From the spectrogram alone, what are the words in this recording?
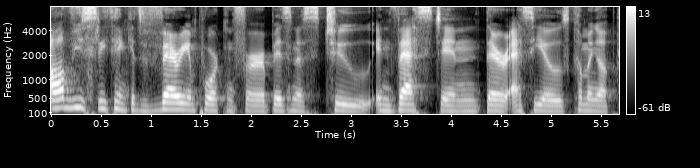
obviously think it's very important for a business to invest in their SEOs coming up.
